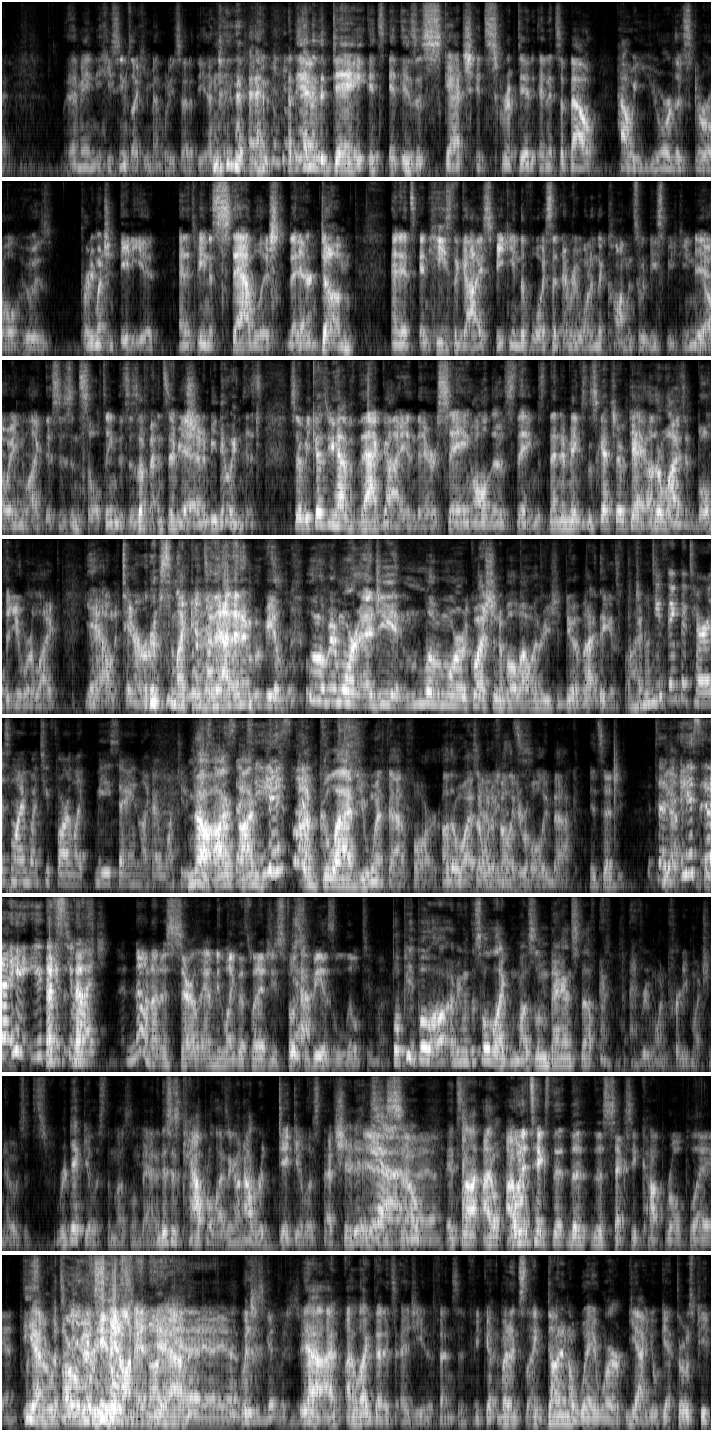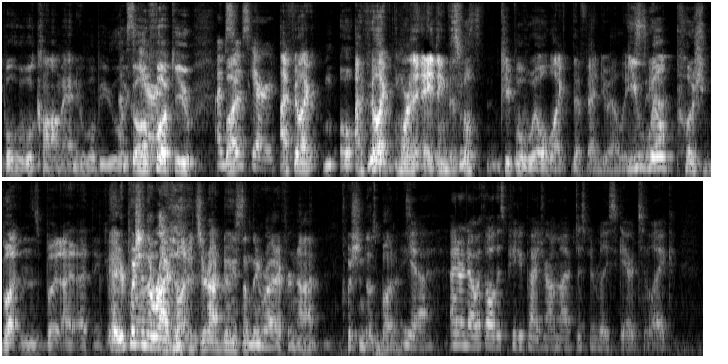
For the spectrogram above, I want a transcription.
I mean, he seems like he meant what he said at the end. and at the end of the day, it's it is a sketch. It's scripted, and it's about how you're this girl who is pretty much an idiot, and it's being established that you're dumb. And it's and he's the guy speaking the voice that everyone in the comments would be speaking, Yeah. going like, "This is insulting. This is offensive. You Yeah. shouldn't be doing this." So because you have that guy in there saying all those things, then it makes the sketch okay. Otherwise, if both of you were like, "Yeah, I'm a terrorist," and like into that, then it would be a little bit more edgy and a little more questionable about whether you should do it. But I think it's fine. Do you think the terrorist line went too far, like me saying, like, I want you to No, dress I'm like a I'm sexy? It's like, I'm glad you went that far. Otherwise, I Yeah, I would have mean, felt like you were holding back. it's edgy. it's a- yeah. he's- that he, you think That's it's too much. No, not necessarily. I mean, like that's what edgy is supposed Yeah. to be. Is a little too much. Well, people, uh, I mean, with this whole like Muslim ban stuff, ev- everyone pretty much knows it's ridiculous, the Muslim ban. And this is capitalizing on how ridiculous that shit is. Yeah. So Yeah, yeah. it's not, I don't, I when would, it takes the, the, the sexy cop role play and puts Yeah, a, puts a a real good spin on spin it, on yeah. yeah, yeah, yeah. Which is good. Which is fine. yeah, I, I like that it's edgy and offensive because, but it's like done in a way where, yeah, you'll get those people who will comment, who will be like, oh, fuck you. I'm but But- so scared. I feel like oh, I feel like more than anything, this will people will like defend you at least. You yeah. will push buttons, but I, I think. Yeah, you'll you're be pushing the fine. right buttons. You're not doing something right if you're not pushing those buttons. Yeah, I don't know. With all this PewDiePie drama, I've just been really scared to like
